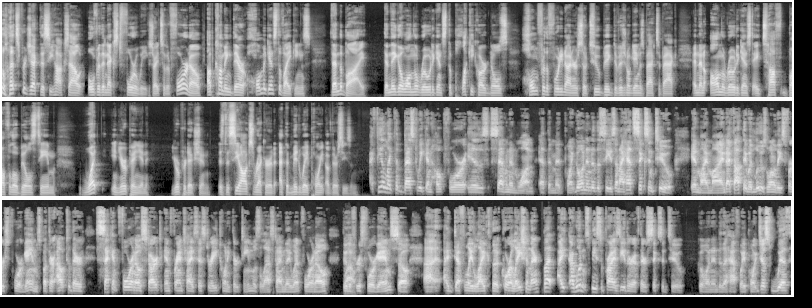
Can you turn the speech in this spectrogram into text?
let's project the Seahawks out over the next four weeks, right? So they're 4 0. Upcoming, they're home against the Vikings, then the bye. Then they go on the road against the plucky Cardinals, home for the 49ers. So two big divisional games back to back. And then on the road against a tough Buffalo Bills team. What, in your opinion, your prediction is the Seahawks record at the midway point of their season? I feel like the best we can hope for is seven and one at the midpoint. Going into the season, I had six and two in my mind. I thought they would lose one of these first four games, but they're out to their second four and zero start in franchise history. 2013 was the last time they went four and zero through Wow. the first four games. So uh, I definitely like the correlation there. But I, I wouldn't be surprised either if they're six and two going into the halfway point, just with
